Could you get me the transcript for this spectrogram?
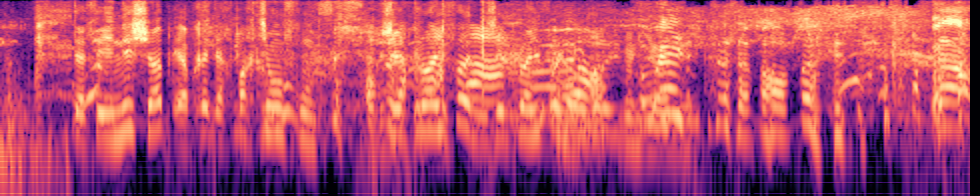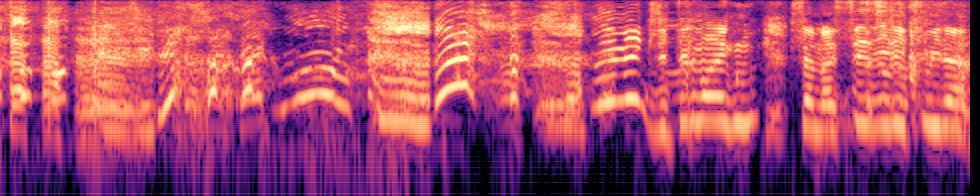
T'as fait une échappe et après t'es reparti en front. J'ai le plan iPhone, j'ai le plan iPhone. Oh, mec, ça, ça part en feu. Mec j'ai tellement un goût ça m'a saisi les couilles là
